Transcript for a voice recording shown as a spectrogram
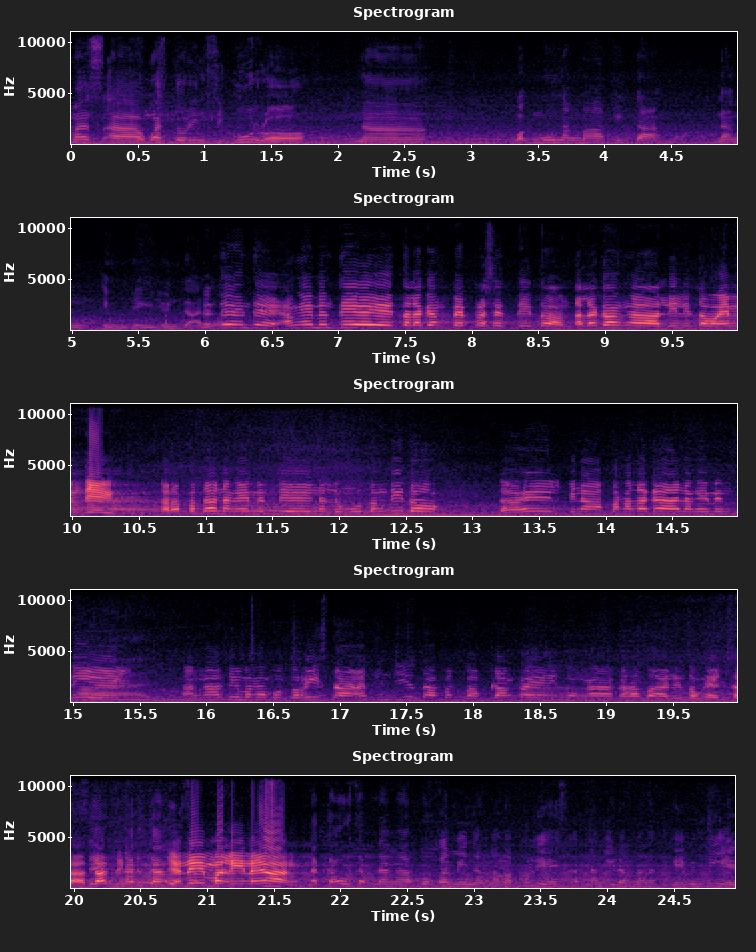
mas uh, wasto rin siguro na wag munang makita ng MD yun ano. Hindi, hindi. Ang MMDA talagang pepresent dito. Ang talagang uh, lilitaw ang MMDA. Karapatan ng MMDA na lumutang dito dahil pinapakalagaan ng MMDA ang ating mga motorista at hindi yun dapat paplangkahin itong uh, kahabaan nitong EDSA. Dati, yan eh, mali na yan. Nagkausap na nga po kami ng mga pulis at ng ilang mga tiga MMDA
